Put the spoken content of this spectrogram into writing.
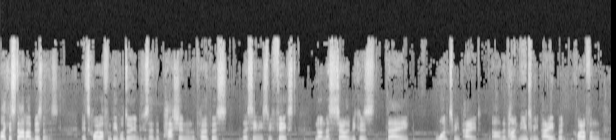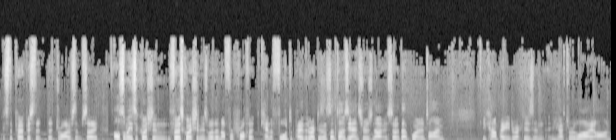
like a startup business, it's quite often people doing it because they have the passion and the purpose that they see needs to be fixed, not necessarily because they want to be paid. Uh, they might need to be paid, but quite often it's the purpose that, that drives them. So ultimately, it's a question. The first question is whether not for profit can afford to pay the directors, and sometimes the answer is no. So at that point in time, you can't pay your directors, and, and you have to rely on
